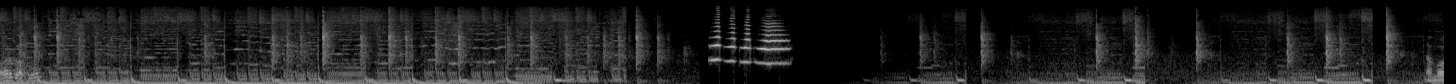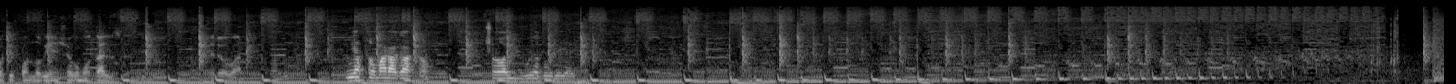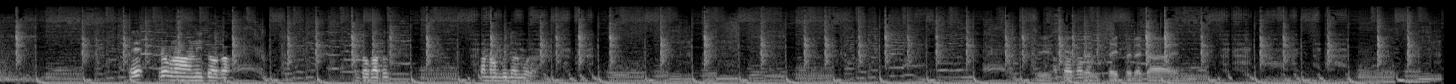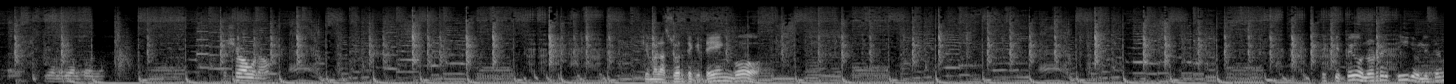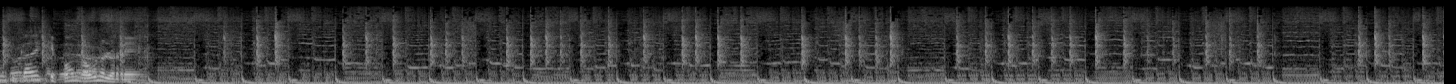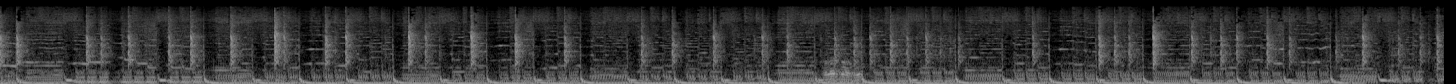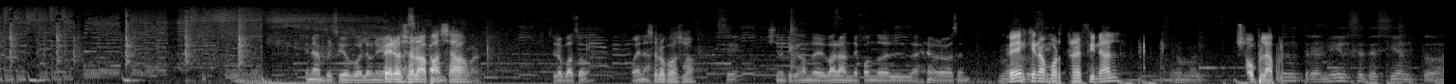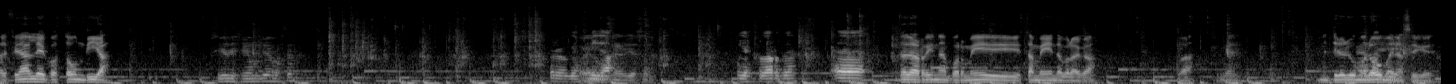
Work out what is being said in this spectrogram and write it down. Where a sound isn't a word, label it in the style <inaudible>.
Favor, papu. Tampoco estoy jugando bien yo como tal, o sea, sí. pero bueno. Voy a tomar acá yo. Yo ahí voy a cubrir ahí. Eh, creo una manito acá. Me toca tú. Están rompiendo el muro. Sí, sí, Acá, el Cypher acá en... Yo me lleva uno. Qué mala suerte que tengo. Es que pego los retiro, literalmente cada vez que pongo a uno lo re... Favor, papu. Tiene apreciado por la única Pero se lo ha pasado. bueno. ¿Se lo pasó? Buena. Se lo pasó. Sí. Si me estoy quejando de Baran de fondo de <laughs> la grabación. ¿Ves que no ha muerto en el final? Normal. Sopla. 3700. Al final le costó un día. Sí, yo dije que me lo iba a pasar. Espero que es vida. nervioso. Voy a explotarte. Eh, Está la reina por mí y están viniendo por acá. Va. Bien. Me tiró el humo y- así que.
